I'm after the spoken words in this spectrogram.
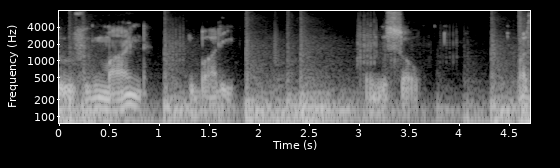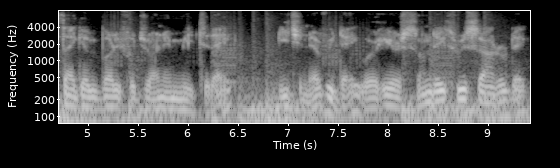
food for the mind, the body, and the soul. I thank everybody for joining me today, each and every day. We're here Sunday through Saturday.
